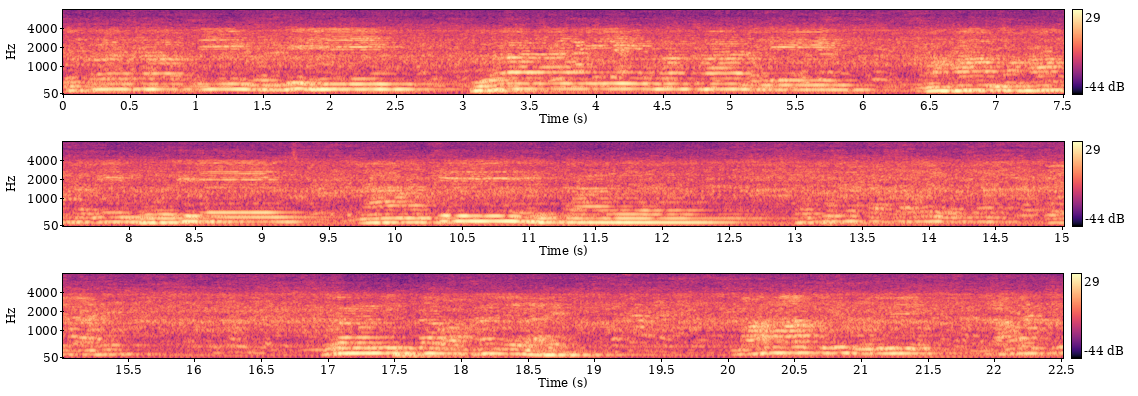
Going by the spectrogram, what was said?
जपसापे वंदिरे पुराणे महा महाकवी बोलिले संपूर्ण शास्त्रामध्ये वर्णन आहे पुराणांनी सुद्धा वाखाणलेलं आहे. महामहाकवी बोलले नामाची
